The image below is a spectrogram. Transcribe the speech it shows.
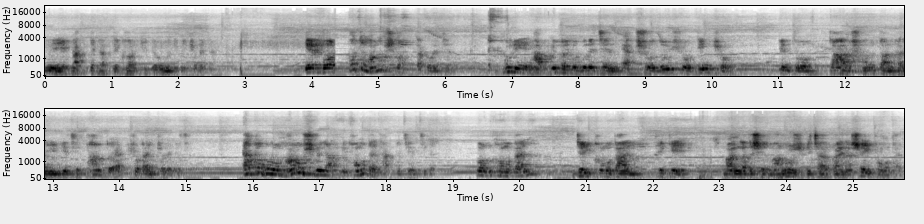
মেয়ে কাঁদতে কাঁদতে ঘর থেকে অন্যদিকে চলে যায়। এরপর কত মানুষকে হত্যা করেছেন? ভুলে আপনি হয়তো বলেছেন একশো, দুইশো, তিনশো। কিন্তু যার সন্তান হারিয়ে গেছে, তার তো একশোটাই চলে গেছে। এতগুলো মানুষ মিলে আপনি ক্ষমতায় থাকতে চেয়েছিলেন। কোন ক্ষমতায়? যেই ক্ষমতায় থেকে বাংলাদেশের মানুষ বিচার পায় না সেই ক্ষমতায়।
